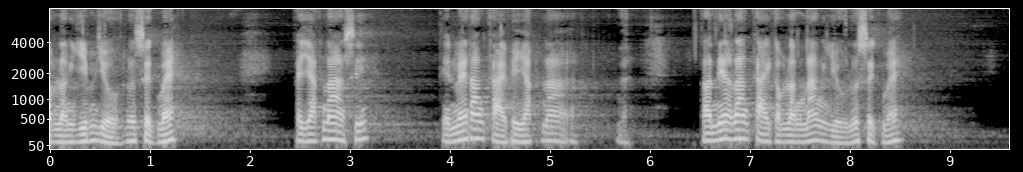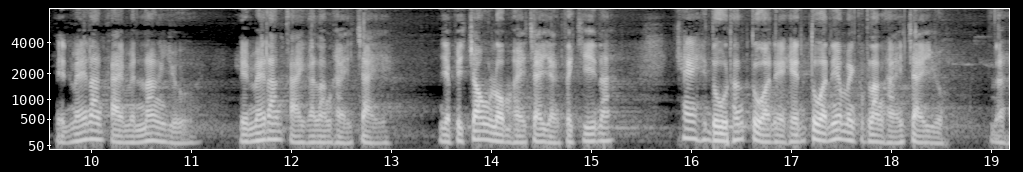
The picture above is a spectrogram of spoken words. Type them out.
กำลังยิ้มอยู่รู้สึกไหม พยักหน้าสิเห็นไหมร่างกายพยักหน้าตอนนี้ร่างกายกำลังนั่งอยู่รู้สึกไหมเห็นไหมร่างกายมันนั่งอยู่ เห็นไหมร่างกายกำลังหายใจ อย่าไปจ้องลมหายใจอย่างตะกี้นะแค่ดูทั้งตัวเนี่ยเห็นตัวเนี่ยมันกำลังหายใจอยู่นะ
